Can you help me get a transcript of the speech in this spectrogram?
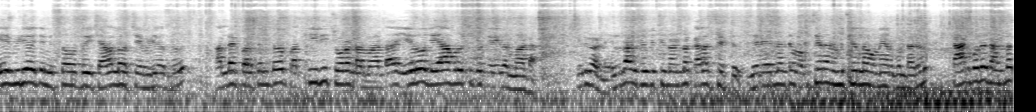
ఏ వీడియో అయితే మిస్ అవ్వద్దు ఈ ఛానల్లో వచ్చే వీడియోస్ హండ్రెడ్ పర్సెంట్ ప్రతిదీ చూడండి అనమాట ఏ రోజు ఏ ఆఫర్ వచ్చిందో తెలియదు అనమాట ఇదిగోండి ఇందాక చూపించిన దాంట్లో కలర్ సెట్ మీరు ఏంటంటే ఒక చీర రెండు చీరలా ఉన్నాయి అనుకుంటారు. కాకపోతే దాంట్లో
